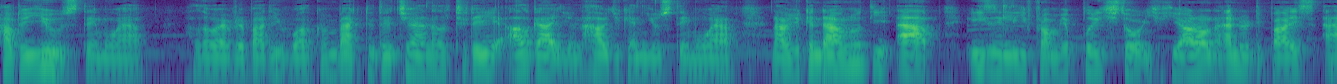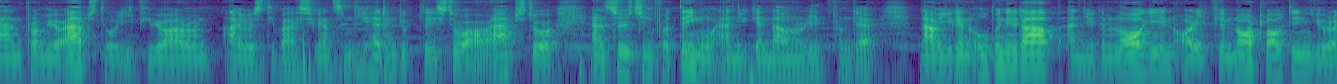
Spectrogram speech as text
how to use Temu app. Hello everybody, welcome back to the channel. Today I'll guide you on how you can use Temu app. Now you can download the app easily from your Play Store if you are on Android device and from your App Store if you are on iOS device. You can simply head into Play Store or App Store and search in for Temu and you can download it from there. Now you can open it up and you can log in or if you're not logged in, you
